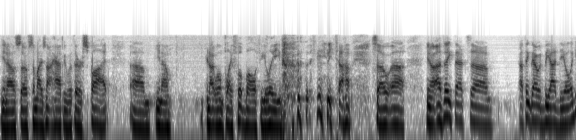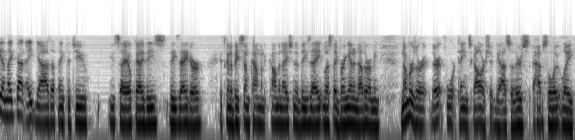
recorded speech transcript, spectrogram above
You know, so if somebody's not happy with their spot, um, you know, you're not going to play football if you leave anytime. So uh, you know, I think that's uh, I think that would be ideal. Again, they've got eight guys. I think that you you say, okay, these these eight are it's going to be some combination of these eight, unless they bring in another. I mean, numbers are they're at 14 scholarship guys, so there's absolutely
